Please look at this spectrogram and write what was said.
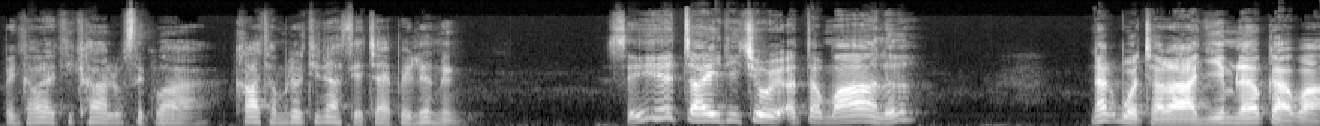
เป็นครั้งแรกที่ข้ารู้สึกว่าข้าทำเรื่องที่น่าเสียใจไปเรื่องหนึ่ง เสียใจที่ช่วยอาตมาเหรอ นักบวชชรายิ้มแล้วกล่าวว่า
